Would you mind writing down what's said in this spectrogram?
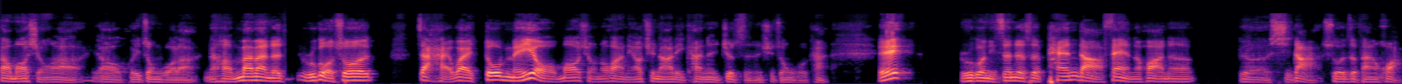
大猫熊啊，要回中国了。然后慢慢的，如果说在海外都没有猫熊的话，你要去哪里看呢？你就只能去中国看。哎，如果你真的是 Panda fan 的话呢，呃习大说这番话，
